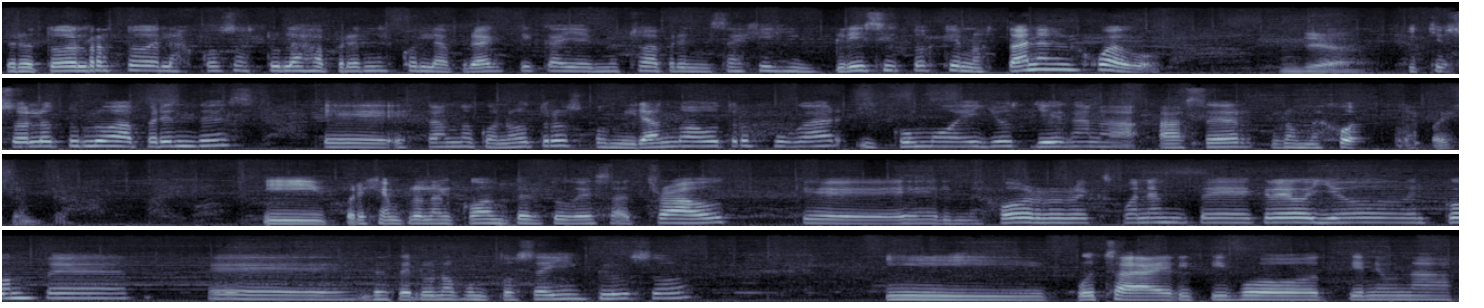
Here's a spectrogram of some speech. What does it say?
Pero todo el resto de las cosas tú las aprendes con la práctica y hay muchos aprendizajes implícitos que no están en el juego. Y que solo tú lo aprendes eh, estando con otros o mirando a otros jugar y cómo ellos llegan a, ser los mejores, por ejemplo. Y por ejemplo en el Counter tú ves a Trout, que es el mejor exponente, creo yo, del Counter, eh, desde el 1.6 incluso. Y pucha, el tipo tiene una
